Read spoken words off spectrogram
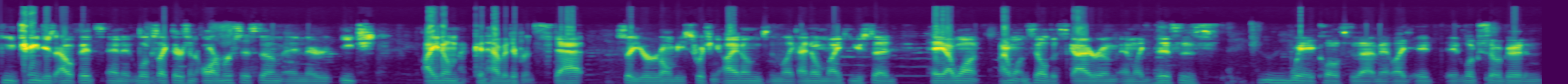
he changes outfits and it looks like there's an armor system and there each item can have a different stat, so you're going to be switching items and like I know Mike, you said. Hey, I want I want Zelda Skyrim, and like this is way close to that, man. Like it, it looks so good, and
